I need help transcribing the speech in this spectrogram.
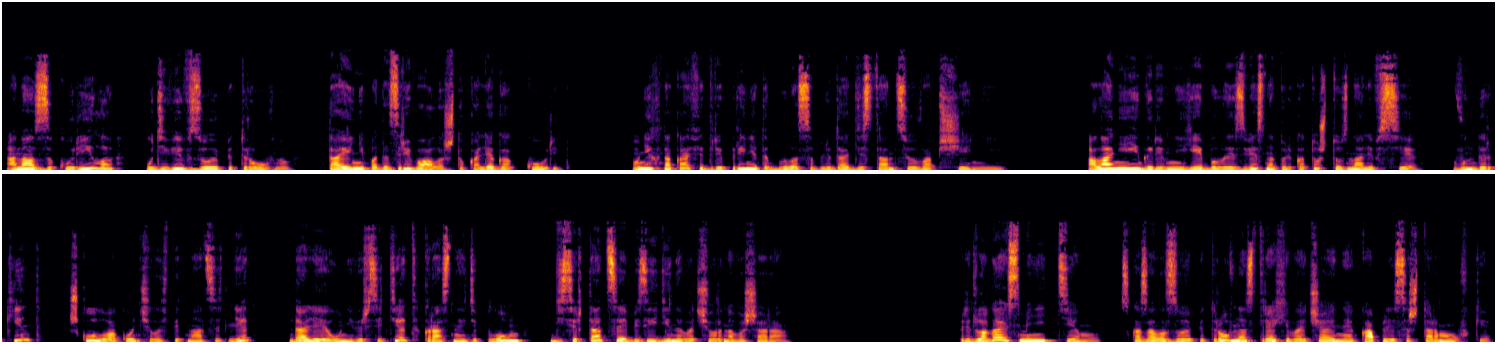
Она закурила, удивив Зою Петровну. Та и не подозревала, что коллега курит. У них на кафедре принято было соблюдать дистанцию в общении. Алане Игоревне ей было известно только то, что знали все. Вундеркинд школу окончила в 15 лет, далее университет, красный диплом, диссертация без единого черного шара. «Предлагаю сменить тему», — сказала Зоя Петровна, стряхивая чайные капли со штормовки.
